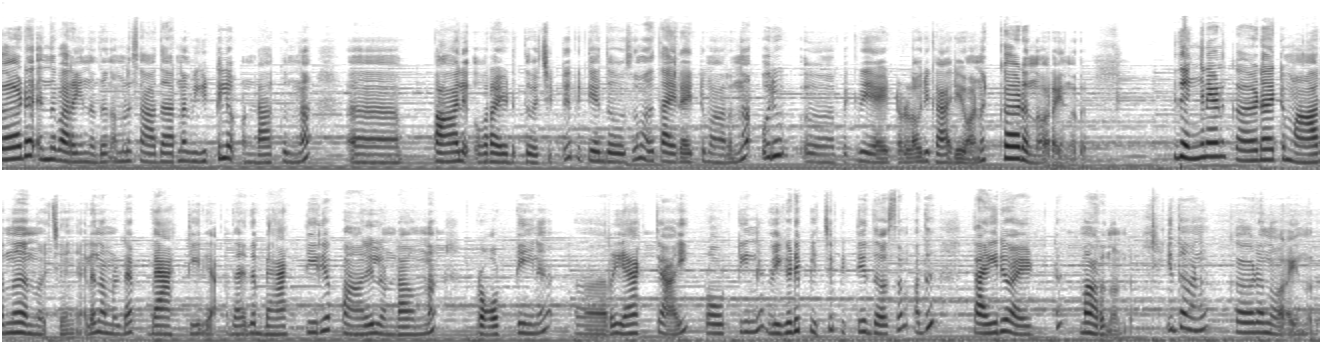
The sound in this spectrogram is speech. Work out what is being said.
കേട് എന്ന് പറയുന്നത് നമ്മൾ സാധാരണ വീട്ടിൽ ഉണ്ടാക്കുന്ന പാൽ ഉറ എടുത്ത് വെച്ചിട്ട് പിറ്റേ ദിവസം അത് തൈരായിട്ട് മാറുന്ന ഒരു പ്രക്രിയ പ്രക്രിയയായിട്ടുള്ള ഒരു കാര്യമാണ് കേട് എന്ന് പറയുന്നത്. ഇതെങ്ങനെയാണ് കേടായിട്ട് മാറുന്നതെന്ന് വെച്ച് കഴിഞ്ഞാൽ നമ്മളുടെ ബാക്ടീരിയ അതായത് ബാക്ടീരിയ പാലിലുണ്ടാകുന്ന പ്രോട്ടീന് റിയാക്റ്റായി പ്രോട്ടീന് വിഘടിപ്പിച്ച് പിറ്റേ ദിവസം അത് തൈരുമായിട്ട് മാറുന്നുണ്ട്. ഇതാണ് കേട് എന്ന് പറയുന്നത്.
